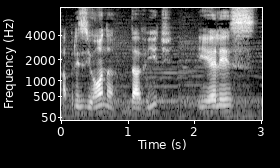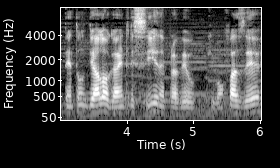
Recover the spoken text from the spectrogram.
aprisiona David e eles tentam dialogar entre si, né, para ver o que vão fazer,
